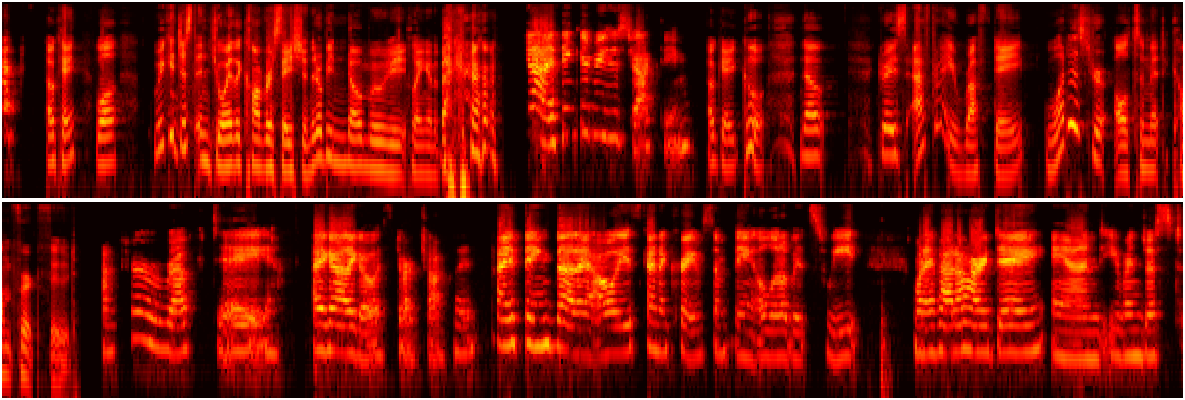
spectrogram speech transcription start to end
okay, well, we can just enjoy the conversation. There'll be no movie playing in the background. Yeah, I think it'd be distracting. Okay, cool. Now, Grace, after a rough day, what is your ultimate comfort food? After a rough day, I gotta go with dark chocolate. I think that I always kind of crave something a little bit sweet when I've had a hard day, and even just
